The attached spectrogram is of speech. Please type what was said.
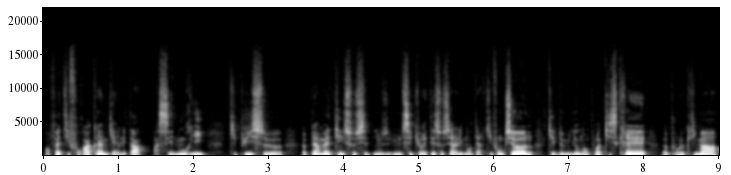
en fait, il faudra quand même qu'il y ait un État assez nourri qui puisse euh, permettre qu'il y ait une, sécurité sociale alimentaire qui fonctionne, qu'il y ait 2 millions d'emplois qui se créent euh, pour le climat,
